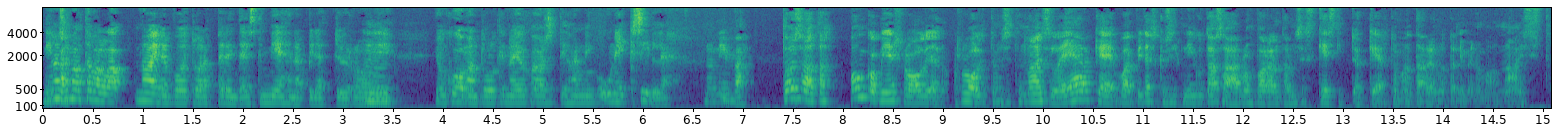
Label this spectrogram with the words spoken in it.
Niin ihan samalla tavalla nainen voi tuoda perinteisesti miehenä pidettyyn rooliin. Mm. jonkun oman tulkinnan, joka on sitten ihan niinku uniikki sille. No niinpä. Toisaalta, onko miesroolien roolittamisesta naisilla järkeä vai pitäisikö sitten niinku tasa-arvon parantamiseksi keskittyä kertomaan tarinoita nimenomaan naisista?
